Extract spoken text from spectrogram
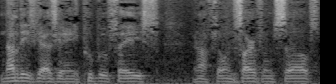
none of these guys get any poo poo face. They're not feeling sorry for themselves.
